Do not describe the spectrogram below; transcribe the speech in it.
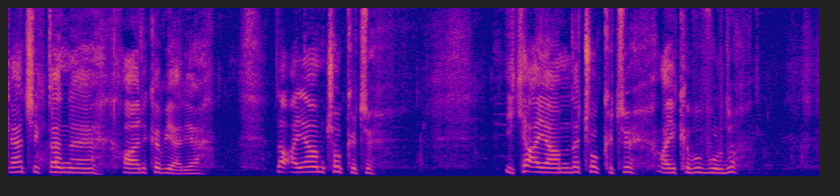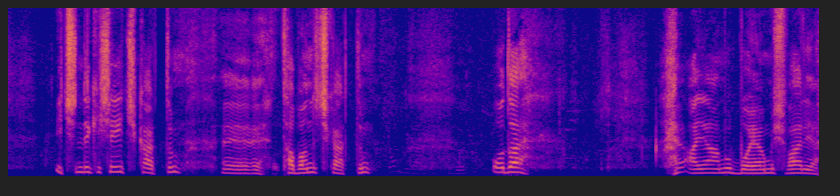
Gerçekten e, harika bir yer ya. Da ayağım çok kötü. İki ayağımda çok kötü ayakkabı vurdu. İçindeki şeyi çıkarttım. e, tabanı çıkarttım. O da ayağımı boyamış var ya.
